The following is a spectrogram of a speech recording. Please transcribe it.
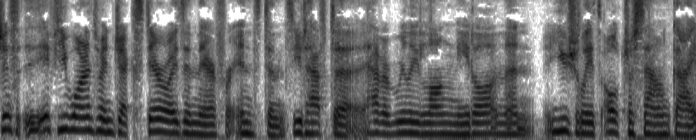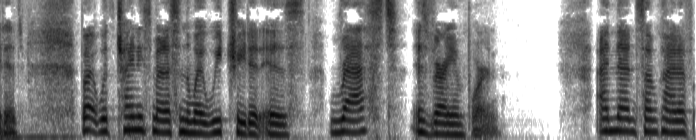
just if you wanted to inject steroids in there, for instance, you'd have to have a really long needle and then usually it's ultrasound guided. But with Chinese medicine, the way we treat it is rest is very important. And then some kind of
